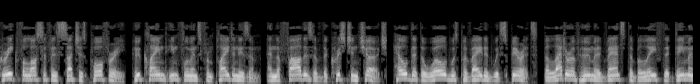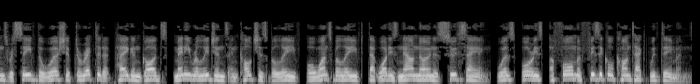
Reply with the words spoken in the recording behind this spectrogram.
Greek philosophers such as Porphyry, who claimed influence from Platonism, and the Fathers of the Christian Church, held that the world was pervaded with spirits, the latter of whom advanced the belief that demons received the worship directed at pagan gods. Many religions and cultures believe, or once believed, that what is now known as soothsaying, was, or is, a form of physical contact with demons.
